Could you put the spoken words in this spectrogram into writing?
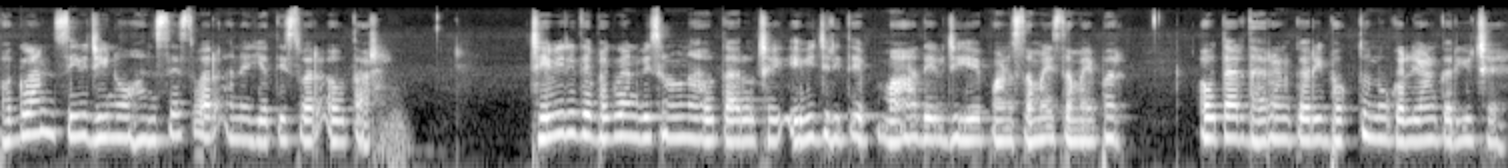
ભગવાન શિવજીનો હંસેશ્વર અને યતીશ્વર અવતાર. જેવી રીતે ભગવાન વિષ્ણુના અવતારો છે, એવી જ રીતે મહાદેવજીએ પણ સમય સમય પર અવતાર ધારણ કરી ભક્તોનું કલ્યાણ કર્યું છે.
